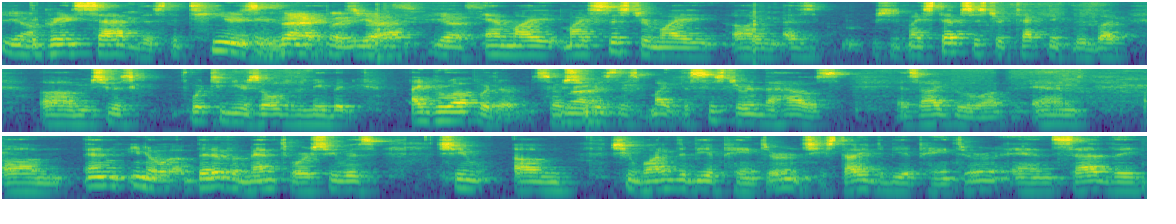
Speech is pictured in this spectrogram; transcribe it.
Yeah. the great sadness, the tears. Exactly. Yes. right? Yes. And my, my sister, my um, as she's my stepsister technically, but um, she was 14 years older than me. But I grew up with her, so she Right. was this my the sister in the house as I grew up, and um, and you know a bit of a mentor. She was she um, she wanted to be a painter, and she studied to be a painter. And sadly,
